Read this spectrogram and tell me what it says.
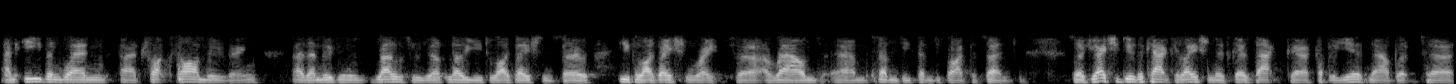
And even when uh, trucks are moving, uh, they're moving with relatively low utilization, so utilization rates around um, 70, 75%. So if you actually do the calculation, this goes back a couple of years now, but uh,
